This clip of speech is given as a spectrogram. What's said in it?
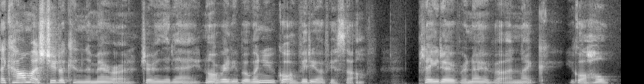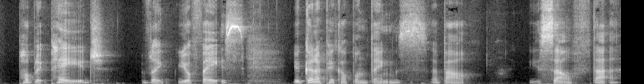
like how much do you look in the mirror during the day? Not really, but when you've got a video of yourself played over and over, and like you've got a whole public page of like your face, you're gonna pick up on things about yourself that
